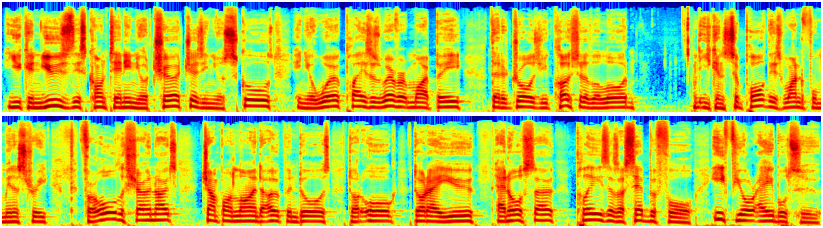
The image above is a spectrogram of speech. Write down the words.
you can use this content in your churches, in your schools, in your workplaces, wherever it might be, that it draws you closer to the Lord you can support this wonderful ministry. For all the show notes, jump online to opendoors.org.au. And also, please, as I said before, if you're able to,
